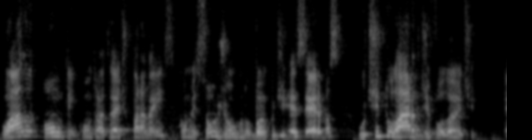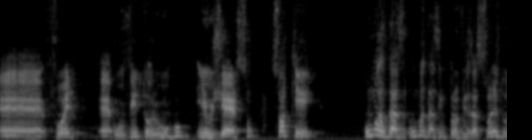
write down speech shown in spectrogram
o Alan, ontem, contra o Atlético Paranaense, começou o jogo no banco de reservas. O titular de volante é, foi é, o Vitor Hugo e o Gerson. Só que uma das, uma das improvisações do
